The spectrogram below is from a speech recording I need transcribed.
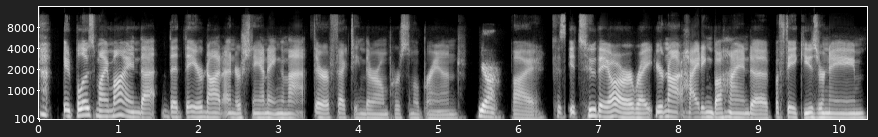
it blows my mind that that they are not understanding that they're affecting their own personal brand. Yeah. By because it's who they are, right? You're not hiding behind a, a fake username,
